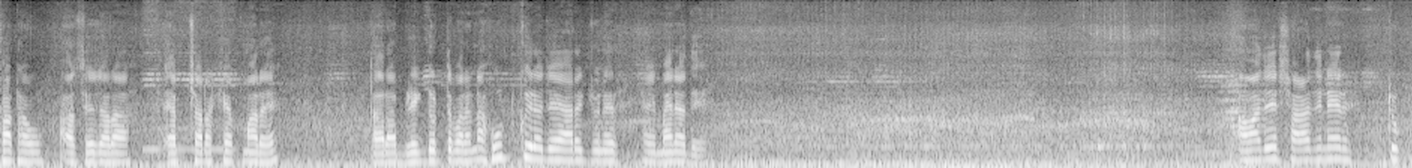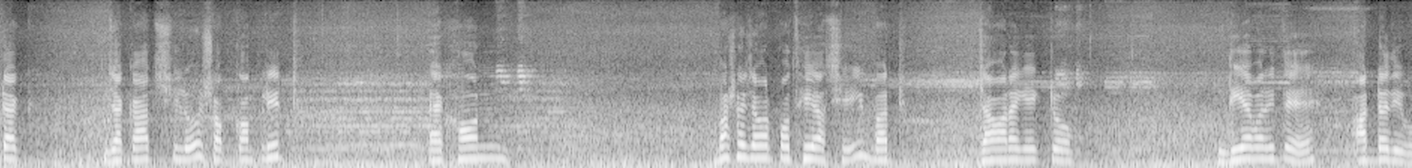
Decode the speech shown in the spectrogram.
পাঠাও আছে, যারা অ্যাপ ছাড়া খ্যাপ মারে, তারা ব্রেক ধরতে পারে না, হুট করে যায় আরেকজনের মারা দেয়। আমাদের সারাদিনের টুকটাক যা কাজ ছিল, সব কমপ্লিট। এখন বাসায় যাওয়ার পথে আছি, বাট যাওয়ার আগে একটু দিয়া বাড়িতে আড্ডা দিব।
